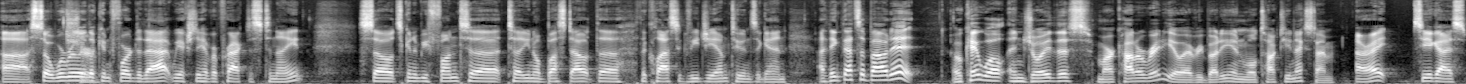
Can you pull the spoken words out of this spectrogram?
Uh, so we're really Sure. looking forward to that. We actually have a practice tonight. So it's going to be fun to to you know bust out the the classic VGM tunes again. I think that's about it. Okay, well, enjoy this Marcato Radio, everybody, and we'll talk to you next time. All right, see you guys.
